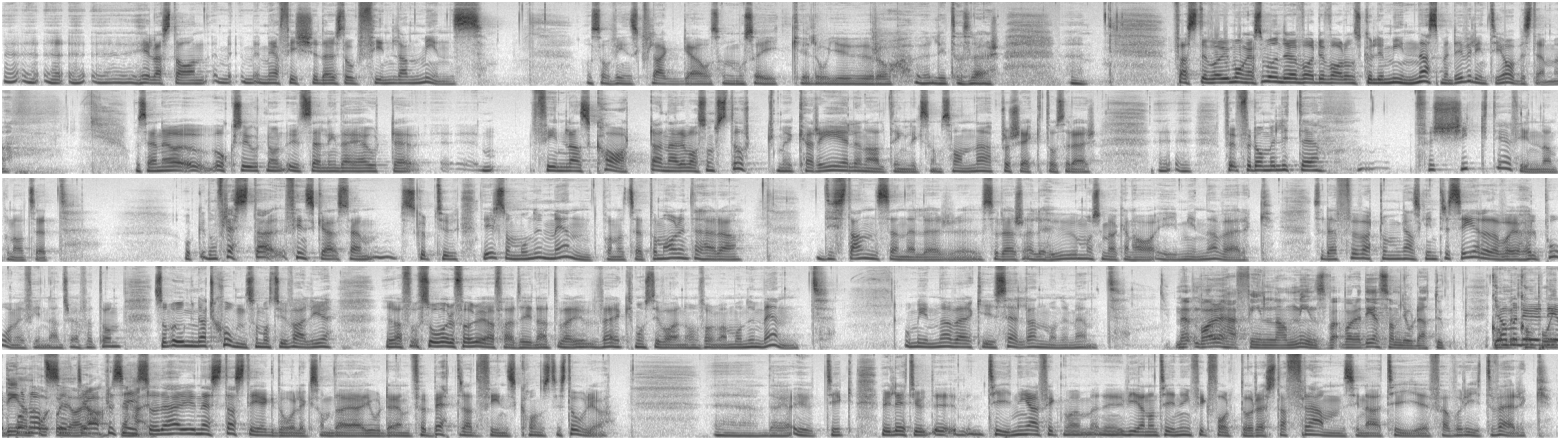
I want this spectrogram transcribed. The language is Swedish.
eh, eh, eh, hela stan med, affischer där det stod Finland minns. Och som finsk flagga och som mosaiklodjur och lite sådär. Fast det var ju många som undrade vad det var de skulle minnas, men det vill inte jag bestämma. Och sen har jag också gjort någon utställning där jag har gjort eh, Finlands karta när det var som stört med Karelen och allting. Liksom, Sådana projekt och sådär. Eh, eh, För, för de är lite försiktiga i Finland på något sätt. Och de flesta finska så här, skulpturer, det är som monument på något sätt. De har inte det här eh, distansen eller, eh, sådär, eller humor som jag kan ha i mina verk. Så därför var de ganska intresserade av vad jag höll på med i Finland. Tror jag. För att de, som ung nation så måste ju varje, så var det förr i alla fall, tiden, att varje verk måste ju vara någon form av monument. Och mina verk är ju sällan monument. Men var det det här Finland minns? Var, det det som gjorde att du kom, ja, men det, kom på det idén på något att, att sätt, göra Ja, precis. det här? det här är ju nästa steg då, liksom, där jag gjorde en förbättrad finsk konsthistoria. Eh, där jag utgick. Vi lät ju, eh, tidningar fick man, eh, via någon tidning fick folk då rösta fram sina tio favoritverk.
